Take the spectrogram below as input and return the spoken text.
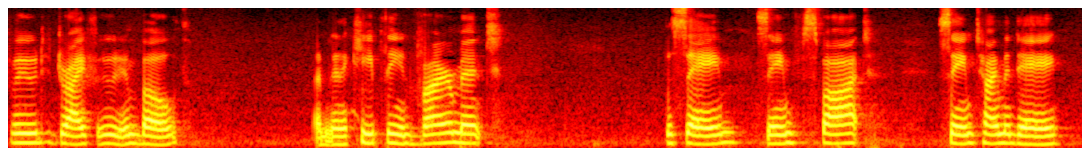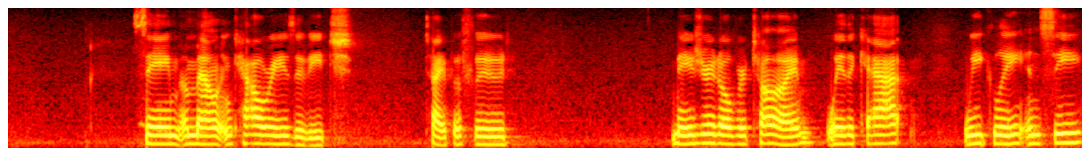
food, dry food, and both. I'm going to keep the environment the same, same spot, same time of day, same amount in calories of each type of food. Measure it over time, weigh the cat weekly, and see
